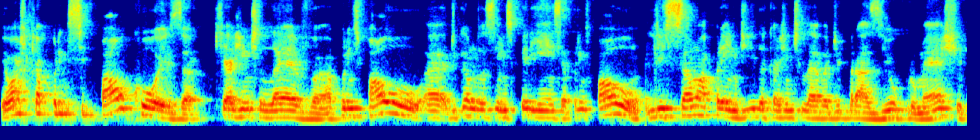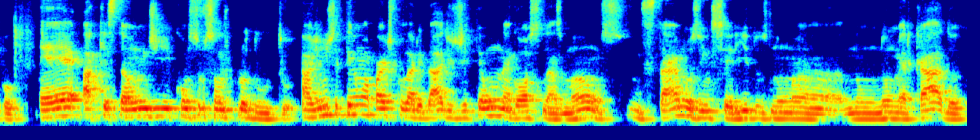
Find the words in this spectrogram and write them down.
Eu acho que a principal coisa que a gente leva, a principal, é, digamos assim, experiência, a principal lição aprendida que a gente leva de Brasil para o México é a questão de construção de produto. A gente tem uma particularidade particularidade de ter um negócio nas mãos, estarmos inseridos numa, num, num mercado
